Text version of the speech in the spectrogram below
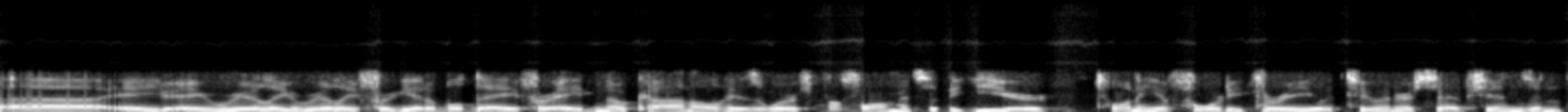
Uh, a, a really, really forgettable day for Aidan O'Connell, his worst performance of the year, 20 of 43 with two interceptions and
